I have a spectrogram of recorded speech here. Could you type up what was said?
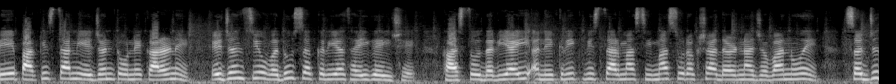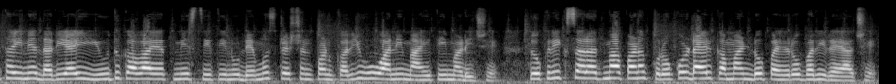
બે પાકિસ્તાની એજન્ટોને કારણે એજન્સીઓ વધુ સક્રિય થઈ ગઈ છે. ખાસ તો દરિયાઈ અને ક્રીક વિસ્તારમાં સીમા સુરક્ષા દળના જવાનોએ સજ્જ થઈને દરિયાઈ યુદ્ધ કવાયતની સ્થિતિનું ડેમોન્સ્ટ્રેશન પણ કર્યું હોવાની માહિતી મળી છે. તો ક્રીક સરહદમાં પણ ક્રોકોડાઇલ કમાન્ડો પહેરો ભરી રહ્યા છે.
